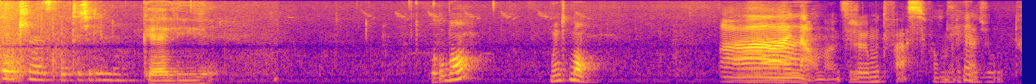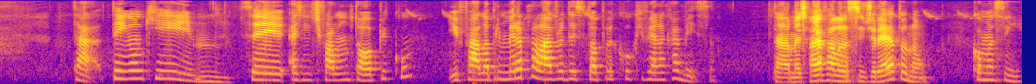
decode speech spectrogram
coloquei umas gotas de limão. Kelly. Ficou bom? Muito bom. Ai, não, não. Esse jogo é muito fácil. Vamos brincar de outro. Tá, tem um que Hum. cê, a gente fala um tópico e fala a primeira palavra desse tópico que vier na cabeça. Tá, mas vai falando assim direto ou não? Como assim?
